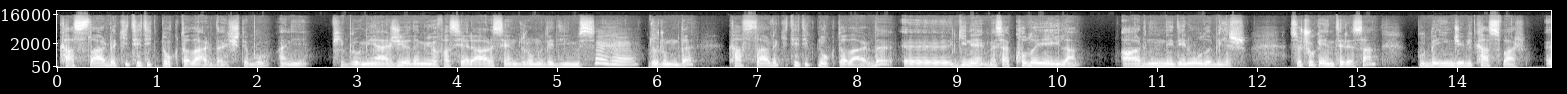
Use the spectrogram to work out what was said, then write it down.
kaslardaki tetik noktalarda işte bu hani fibromiyalji ya da miyofasyal ağrı sendromu dediğimiz durumda kaslardaki tetik noktalarda e, yine mesela kola yayılan ağrının nedeni olabilir. Mesela çok enteresan. Burada ince bir kas var. E,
